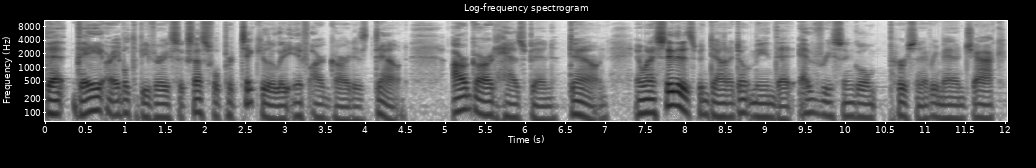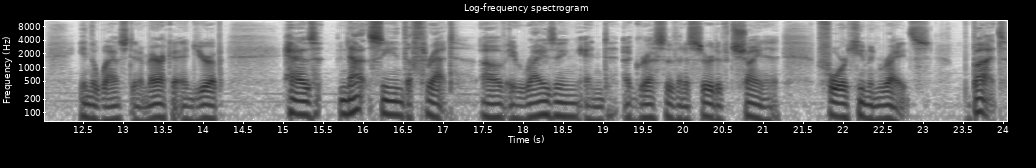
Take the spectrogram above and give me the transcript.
that they are able to be very successful, particularly if our guard is down. Our guard has been down. And when I say that it's been down, I don't mean that every single person, every man, Jack in the West, in America and Europe, has not seen the threat of a rising and aggressive and assertive China for human rights. But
